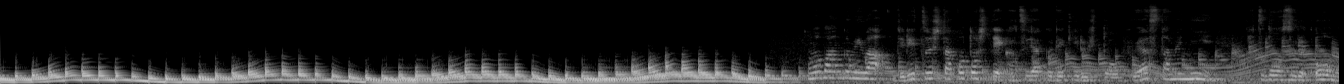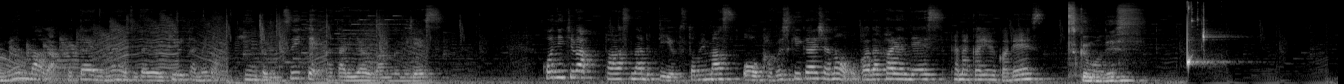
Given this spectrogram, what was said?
この番組は自立した子として活躍できる人を増やすために活動する王のメンバーが答えのない時代を生きるためのヒントについて語り合う番組です。こんにちは。パーソナリティを務めます王株式会社の岡田カレンです。田中優子です。つくまです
